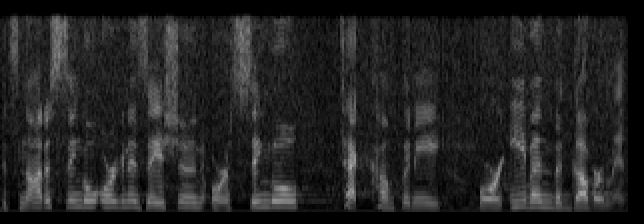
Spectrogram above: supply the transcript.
It's not a single organization or a single tech company or even the government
